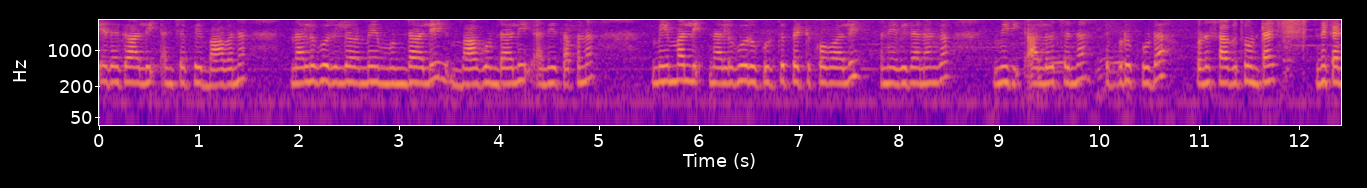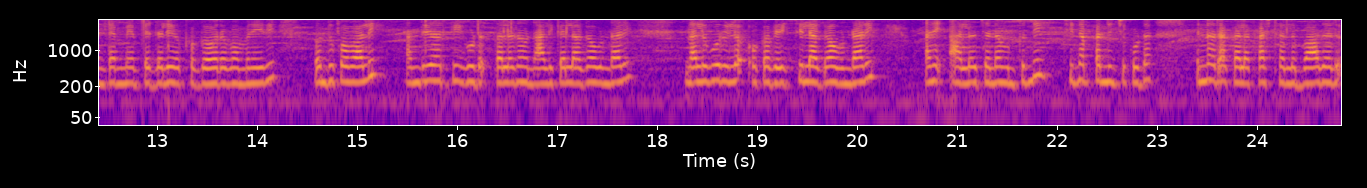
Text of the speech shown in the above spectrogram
ఎదగాలి అని చెప్పే భావన నలుగురిలో మేము ఉండాలి బాగుండాలి అనే తపన మిమ్మల్ని నలుగురు గుర్తుపెట్టుకోవాలి అనే విధానంగా మీది ఆలోచన ఎప్పుడు కూడా కొనసాగుతూ ఉంటాయి. ఎందుకంటే మేము పెద్దల యొక్క గౌరవం అనేది పొందుకోవాలి. అందరికీ కూడా తలను నాలికలాగా ఉండాలి. నలుగురిలో ఒక వ్యక్తిలాగా ఉండాలి అని ఆలోచన ఉంటుంది. చిన్నప్పటి నుంచి కూడా ఎన్నో రకాల కష్టాలు బాధలు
